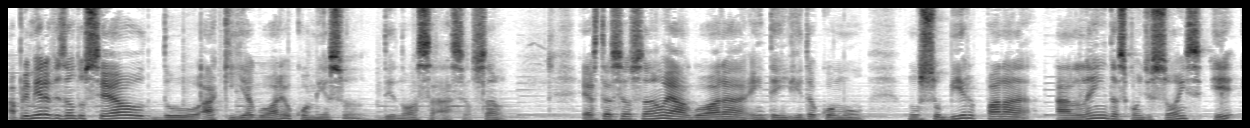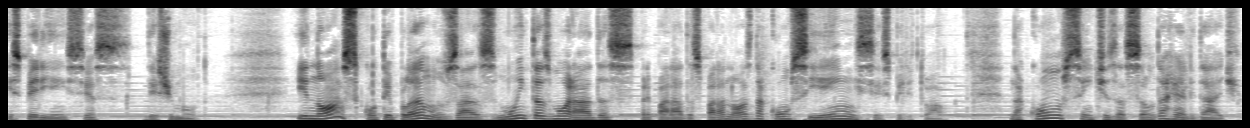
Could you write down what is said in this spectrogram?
A primeira visão do céu do aqui e agora é o começo de nossa ascensão. Esta ascensão é agora entendida como um subir para além das condições e experiências deste mundo. E nós contemplamos as muitas moradas preparadas para nós na consciência espiritual na conscientização da realidade.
